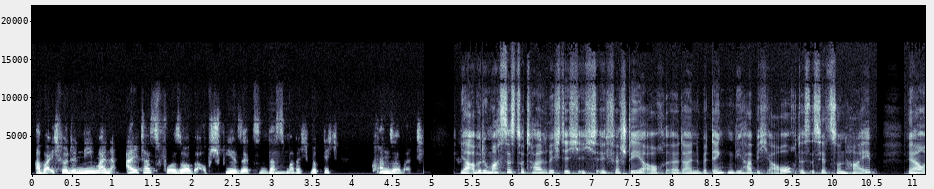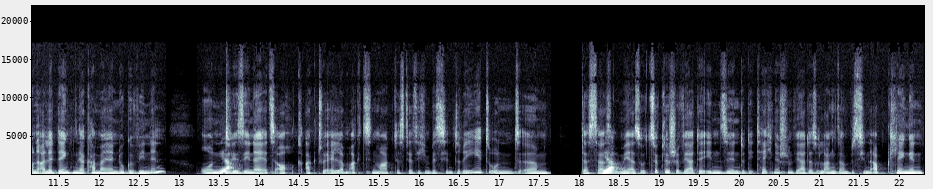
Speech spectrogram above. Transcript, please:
Aber ich würde nie meine Altersvorsorge aufs Spiel setzen. Das mhm. mache ich wirklich konservativ. Ja, aber du machst es total richtig. Ich, ich verstehe auch äh, deine Bedenken, die habe ich auch. Das ist jetzt so ein Hype. Ja, und alle denken, da kann man ja nur gewinnen. Und ja. wir sehen ja jetzt auch aktuell am Aktienmarkt, dass der sich ein bisschen dreht und ähm, dass da ja. so mehr so zyklische Werte innen sind und die technischen Werte so langsam ein bisschen abklingen.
